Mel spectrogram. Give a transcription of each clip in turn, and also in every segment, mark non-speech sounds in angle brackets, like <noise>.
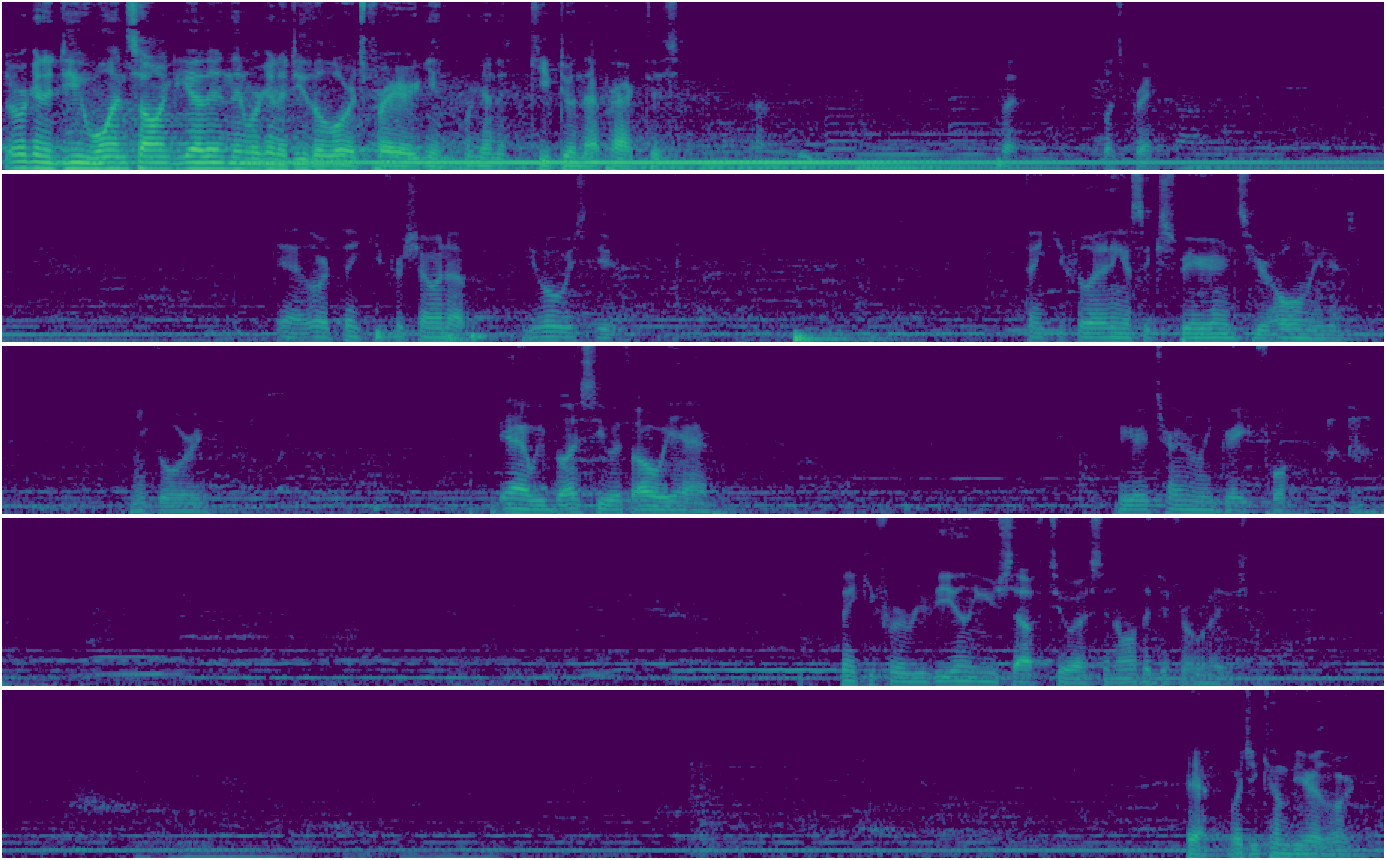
So we're going to do one song together, and then we're going to do the Lord's Prayer again. We're going to keep doing that practice. Um, but let's pray. Yeah, Lord, thank you for showing up. You always do. Thank you for letting us experience your holiness and your glory. Yeah, we bless you with all we have. We are eternally grateful. Thank you for revealing yourself to us in all the different ways. Yeah, would you come be our Lord?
